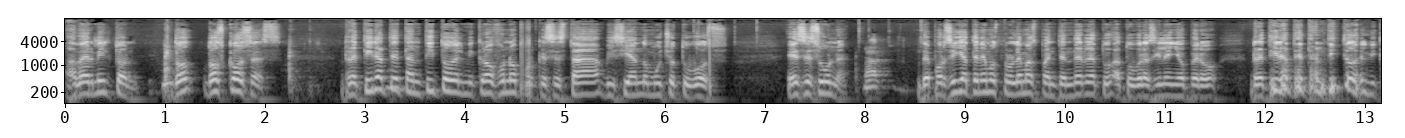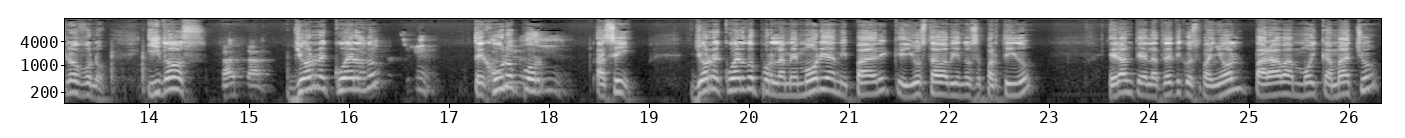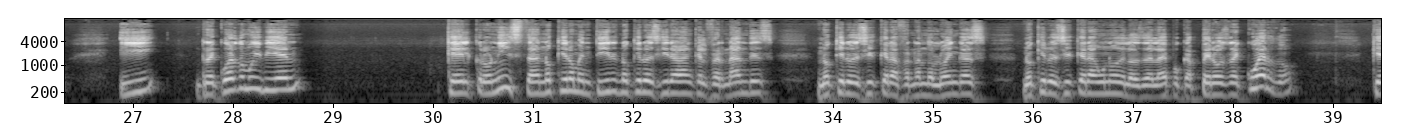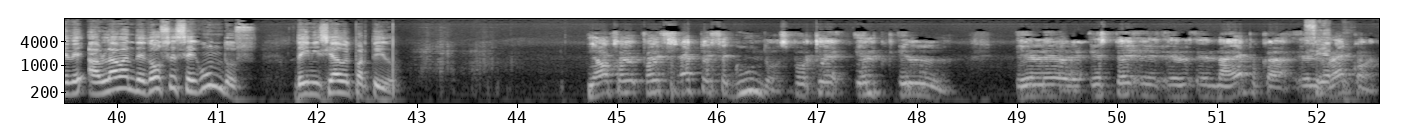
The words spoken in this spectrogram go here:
A ver, Milton, do, dos cosas. Retírate tantito del micrófono porque se está viciando mucho tu voz. Esa es una. Ah. De por sí ya tenemos problemas para entenderle a tu, a tu brasileño, pero retírate tantito del micrófono. Y dos, yo recuerdo, te juro por así, yo recuerdo por la memoria de mi padre que yo estaba viendo ese partido, era ante el Atlético Español, paraba muy Camacho, y recuerdo muy bien que el cronista, no quiero mentir, no quiero decir era Ángel Fernández, no quiero decir que era Fernando Luengas, no quiero decir que era uno de los de la época, pero os recuerdo que hablaban de 12 segundos de iniciado el partido. No, fue, fue 7 segundos, porque el, el, el, este, en la época el récord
